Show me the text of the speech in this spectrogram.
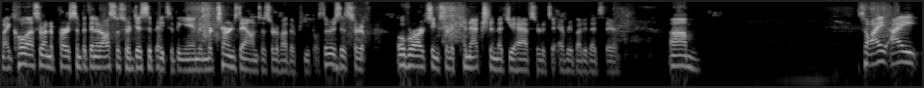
might coalesce around a person, but then it also sort of dissipates at the end and returns down to sort of other people. So there's this sort of overarching sort of connection that you have sort of to everybody that's there. Um, so I, I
